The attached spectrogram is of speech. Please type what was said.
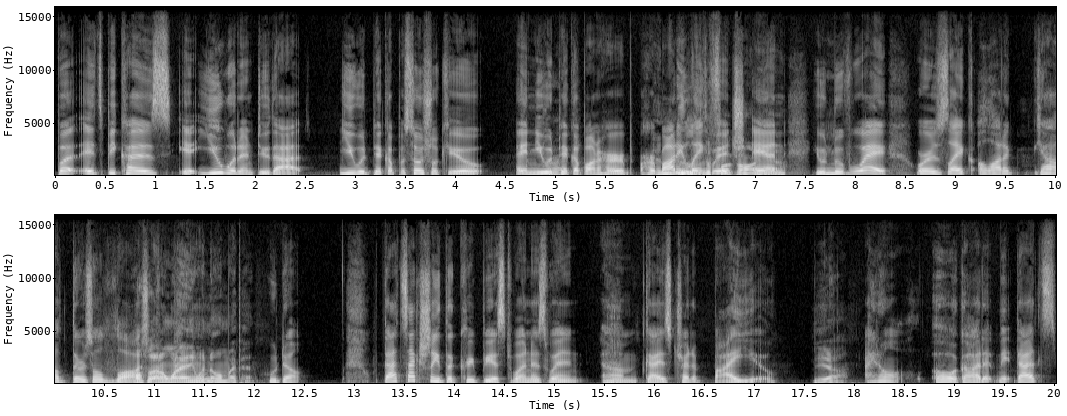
but it's because it, you wouldn't do that you would pick up a social cue and you would pick up on her her And body move the fuck language on, and yeah. you would move away whereas like a lot of yeah there's a lot Also, I don't want anyone knowing my pin. who don't. That's actually the creepiest one is when um, guys try to buy you. Yeah. I don't. Oh God, it ma- that's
